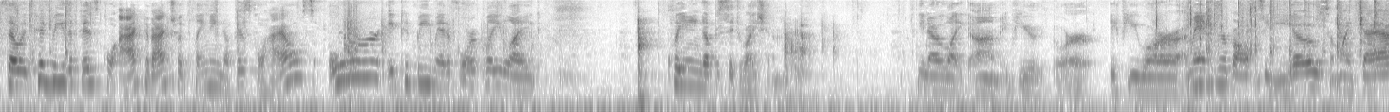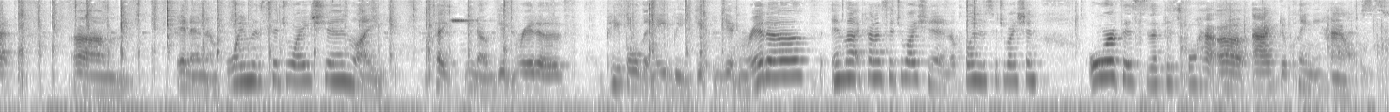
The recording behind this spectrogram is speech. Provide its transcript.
So it could be the physical act of actually cleaning a physical house, or it could be metaphorically like cleaning up a situation. You know, like um, if you or if you are a manager, boss, CEO, something like that, um, in an employment situation, like take you know getting rid of people that need to be get, getting rid of in that kind of situation, in an employment situation, or if it's the physical uh, act of cleaning house,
